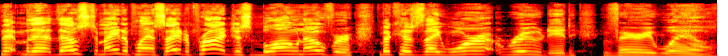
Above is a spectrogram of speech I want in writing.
that, that those tomato plants, they'd have probably just blown over because they weren't rooted very well.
